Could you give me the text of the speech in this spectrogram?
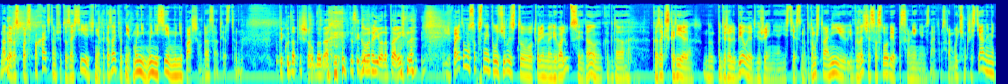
надо распахать, там что-то засеять. Нет, а казаки вот нет, мы не, мы не сеем, мы не пашем, да, соответственно. Ты куда пришел, да-да. Ты с какого ну, района, парень, да? И поэтому, собственно, и получилось, что вот время революции, да, когда казаки скорее ну, поддержали белое движение, естественно, потому что они, им казачье сословие по сравнению, не знаю, там, с рабочими крестьянами,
